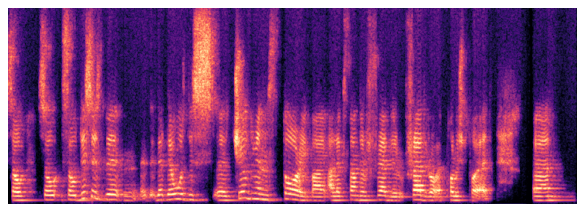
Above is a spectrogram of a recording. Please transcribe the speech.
So, so, so this is the, there was this uh, children's story by Alexander Fredro, a Polish poet, um,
